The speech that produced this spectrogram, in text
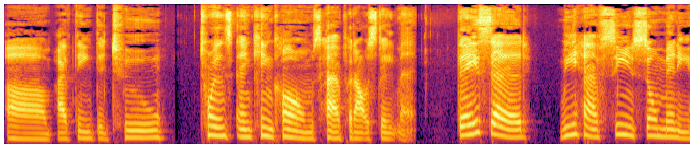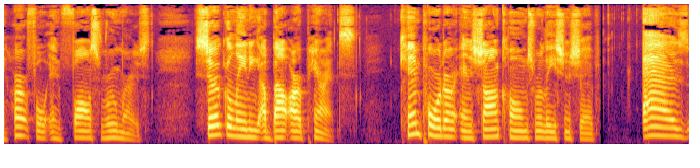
um, I think the two twins and King Combs have put out a statement. They said, We have seen so many hurtful and false rumors circulating about our parents, Kim Porter and Sean Combs' relationship, as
